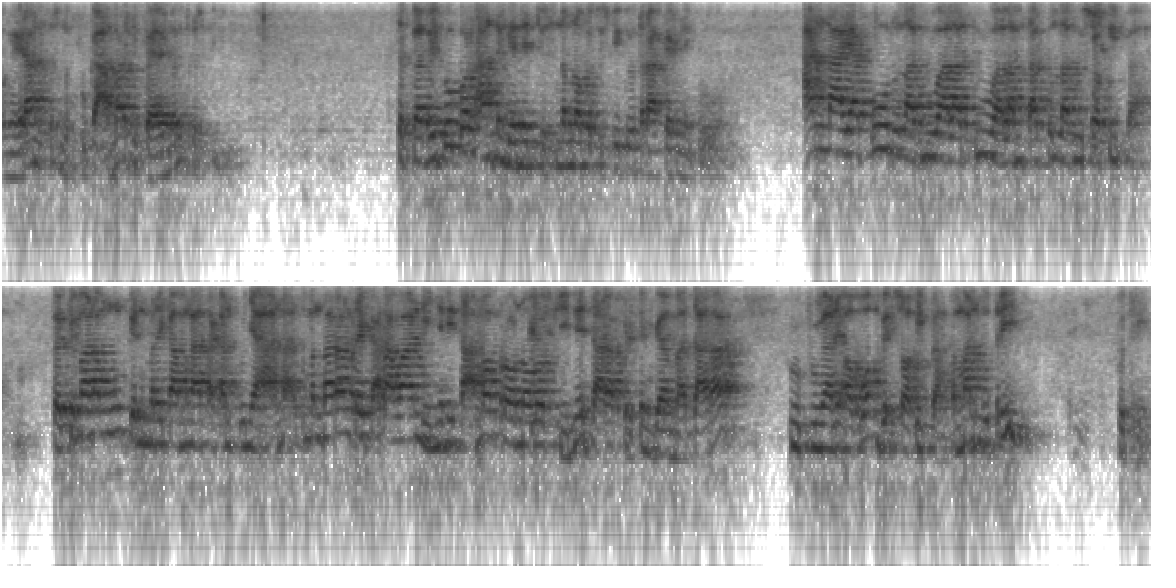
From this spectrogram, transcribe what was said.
Pangeran terus membuka kamar dibayar terus di. Sebab itu Quran tenggene juz 6 nomor juz itu terakhir niku. Anna yakunu lagu waladu walam takul lagu sofiba. Bagaimana mungkin mereka mengatakan punya anak, sementara mereka rawani nyeritakno kronologi ini cara bersenggama, cara hubungannya Allah mbek sohibah, teman putri, putri.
